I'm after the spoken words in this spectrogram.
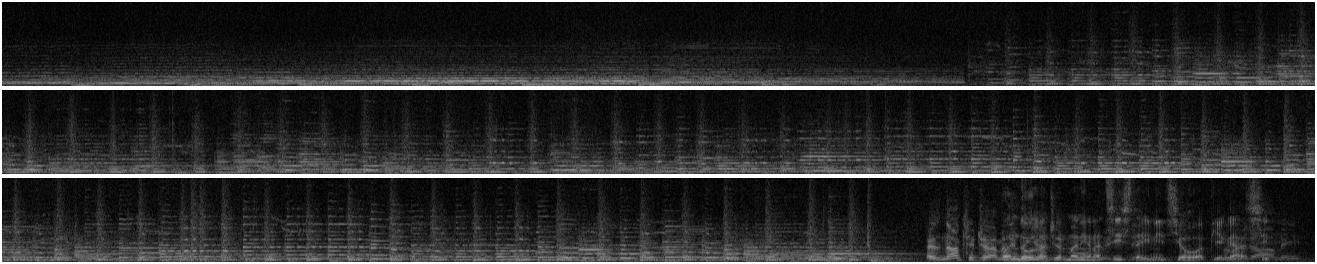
Quando la Germania nazista iniziò a piegarsi,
